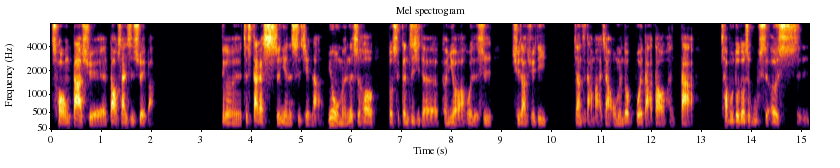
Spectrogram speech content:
从大学到三十岁吧。这个这是大概十年的时间呐、因为我们那时候都是跟自己的朋友啊，或者是学长学弟这样子打麻将，我们都不会打到很大，差不多都是五十二十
